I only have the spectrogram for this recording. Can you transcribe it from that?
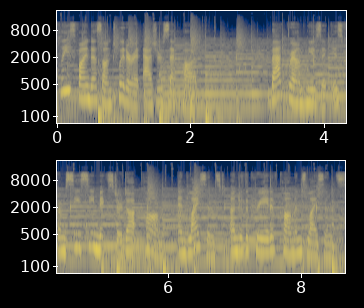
please find us on Twitter at AzureSecPod. Background music is from ccmixter.com and licensed under the Creative Commons license.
